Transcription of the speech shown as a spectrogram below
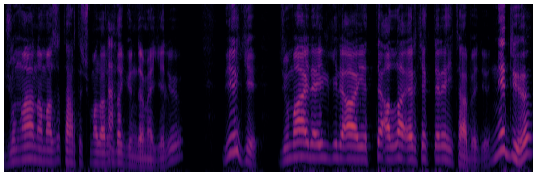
cuma namazı tartışmalarında gündeme geliyor. Diyor ki cuma ile ilgili ayette Allah erkeklere hitap ediyor. Ne diyor?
